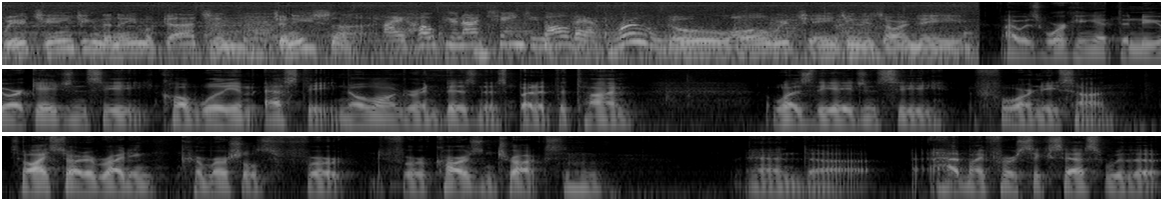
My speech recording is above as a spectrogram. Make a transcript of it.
We're changing the name of Datsun to Nissan. I hope you're not changing all that room. No, all we're changing is our name. I was working at the New York agency called William Esty, no longer in business, but at the time was the agency for Nissan. So I started writing commercials for for cars and trucks, and uh, had my first success with a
